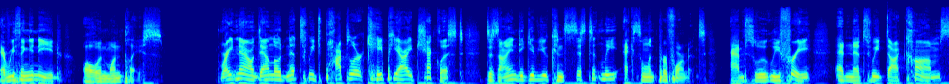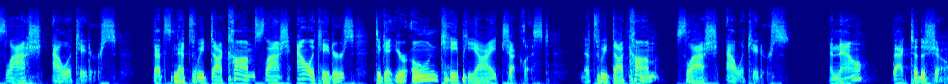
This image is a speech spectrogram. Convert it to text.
Everything you need all in one place. Right now, download NetSuite's popular KPI checklist designed to give you consistently excellent performance, absolutely free at netsuite.com slash allocators. That's netsuite.com slash allocators to get your own KPI checklist netsuite.com slash allocators. And now back to the show.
